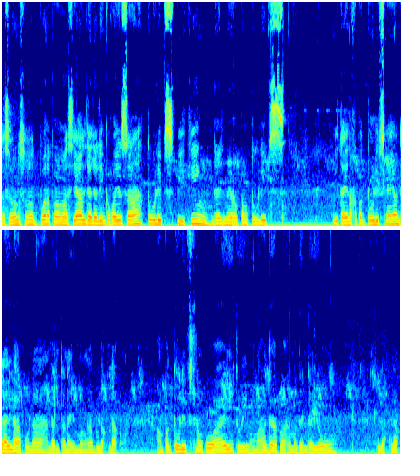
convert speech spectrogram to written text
Sa sunod-sunod po na pamamasyal, dadaling ko kayo sa tulips speaking dahil mayroon pang tulips. Hindi tayo nakapag tulips ngayon dahil hapon na, lanta na yung mga bulaklak. Ang pag tulips lang po ay tuwing umaga para maganda yung bulaklak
